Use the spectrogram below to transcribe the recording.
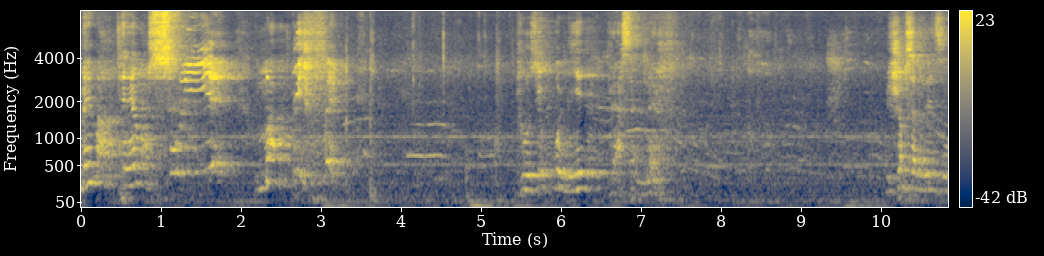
Mais ma terre soulignée, m'a biffé Josué 1er, verset 9. Bishop Samuel dit,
